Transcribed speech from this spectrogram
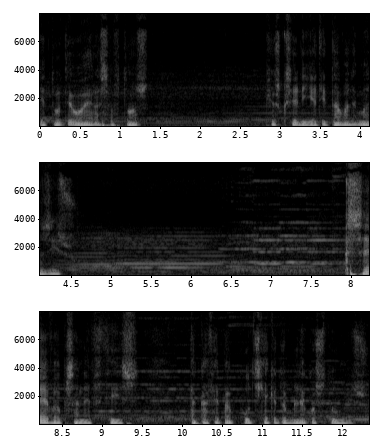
Και τότε ο αέρας αυτός, ποιος ξέρει γιατί τα έβαλε μαζί σου. Ξέβαψαν ευθύς τα καφέ παπούτσια και το μπλε κοστούμι σου.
